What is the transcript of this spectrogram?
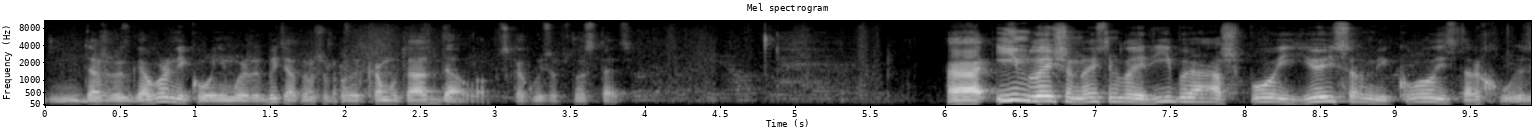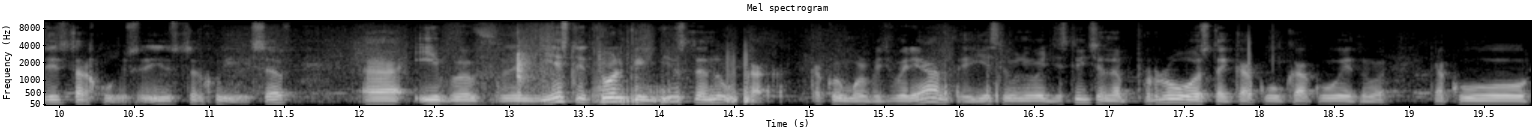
даже разговор никого не может быть о том, чтобы он кому-то отдал. А с какой, собственно, стати? Им лейшен носим лей риба ашпо йойсер микол из тархуисов. И если только единственное, ну как, какой может быть вариант, если у него действительно просто, как у, как у этого, как у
